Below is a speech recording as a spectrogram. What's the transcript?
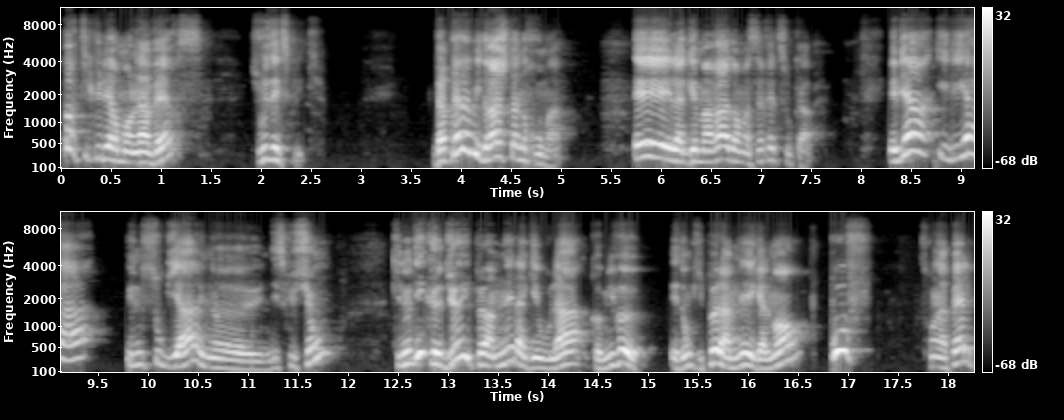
particulièrement l'inverse. Je vous explique. D'après le Midrash Tanchuma et la Gemara dans Maseret Sukkah, eh bien, il y a une soubia, une, discussion, qui nous dit que Dieu, peut amener la Géoula comme il veut. Et donc, il peut l'amener également, pouf, qu'on appelle.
